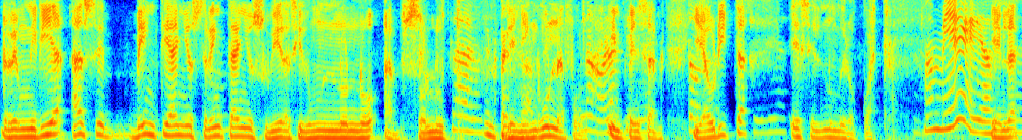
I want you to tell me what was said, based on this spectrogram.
reuniría hace 20 años, 30 años, hubiera sido un no, no absoluto, Claro. de ninguna forma, No, impensable. Y ahorita es el número 4. Ah, mire, o En sea, la-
